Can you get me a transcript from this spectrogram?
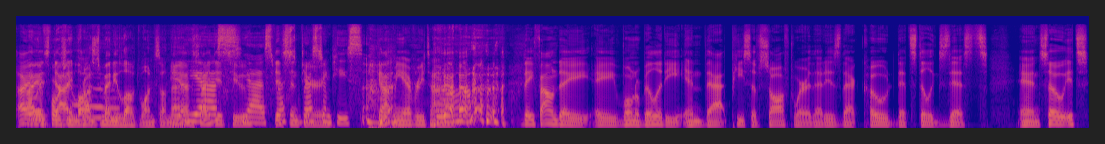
I I, unfortunately died from- lost many loved ones on that. Yes, I did Yes, too. yes. Rest, rest in peace. got me every time. they found a, a vulnerability in that piece of software that is that code that still exists. And so it's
